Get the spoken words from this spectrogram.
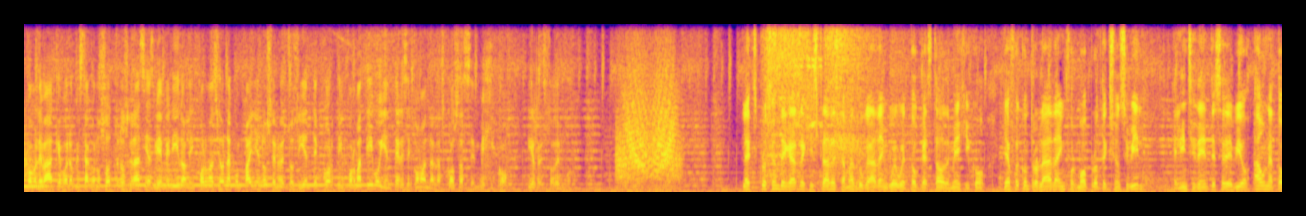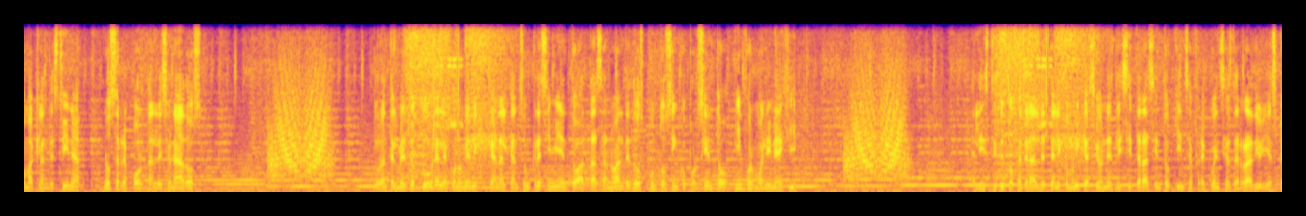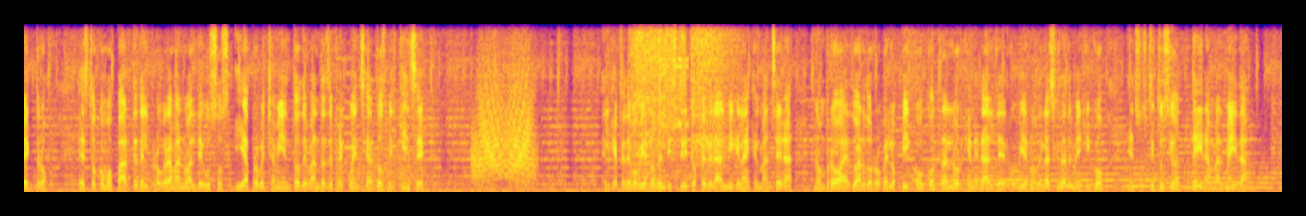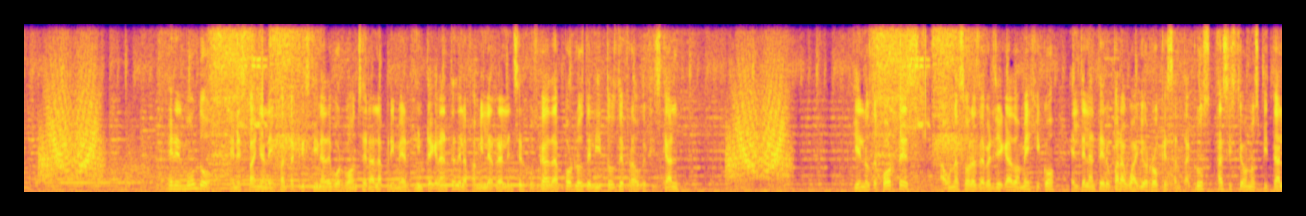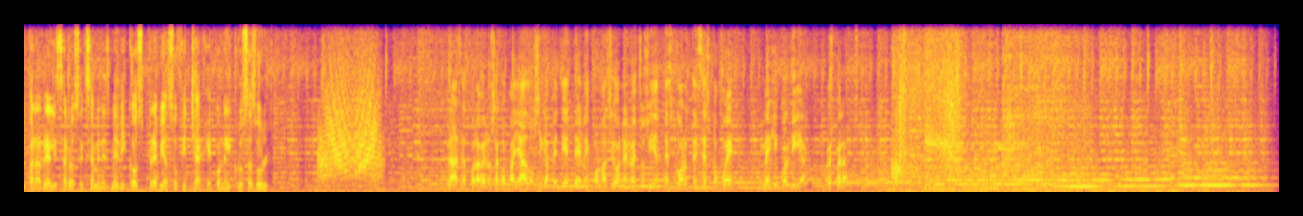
¿Cómo le va? Qué bueno que está con nosotros. Gracias, bienvenido a la información. Acompáñenos en nuestro siguiente corte informativo y entérese cómo andan las cosas en México y el resto del mundo. La explosión de gas registrada esta madrugada en Huehuetoca, Estado de México, ya fue controlada, informó Protección Civil. El incidente se debió a una toma clandestina. No se reportan lesionados. Durante el mes de octubre, la economía mexicana alcanzó un crecimiento a tasa anual de 2.5%, informó el INEGI. El Instituto Federal de Telecomunicaciones licitará 115 frecuencias de radio y espectro, esto como parte del Programa Anual de Usos y Aprovechamiento de Bandas de Frecuencia 2015. El jefe de gobierno del Distrito Federal, Miguel Ángel Mancera, nombró a Eduardo Robelo Pico Contralor General del Gobierno de la Ciudad de México en sustitución de Irán Almeida. En el mundo, en España la infanta Cristina de Borbón será la primer integrante de la familia real en ser juzgada por los delitos de fraude fiscal. Y en los deportes, a unas horas de haber llegado a México, el delantero paraguayo Roque Santa Cruz asistió a un hospital para realizar los exámenes médicos previo a su fichaje con el Cruz Azul. Gracias por habernos acompañado. Siga pendiente de la información en nuestros siguientes cortes. Esto fue México al Día. Lo esperamos.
